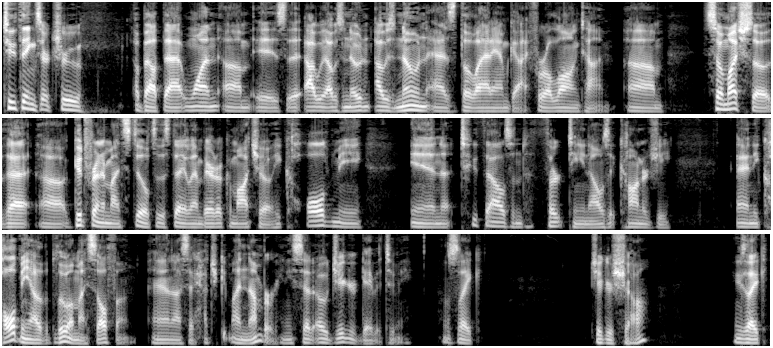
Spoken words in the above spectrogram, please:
Two things are true about that. One um, is that I, I, was known I was known as the LATAM guy for a long time. Um, so much so that uh, a good friend of mine still to this day, Lamberto Camacho, he called me in 2013. I was at Conergy and he called me out of the blue on my cell phone. And I said, How'd you get my number? And he said, Oh, Jigar gave it to me. I was like, Jigar Shah? He's like,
